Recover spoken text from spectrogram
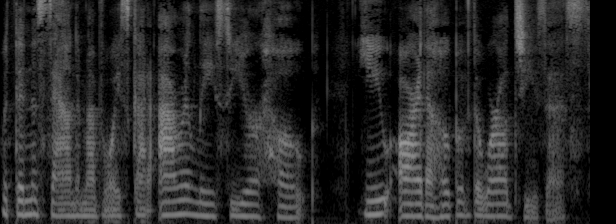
Within the sound of my voice, God, I release your hope. You are the hope of the world, Jesus.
